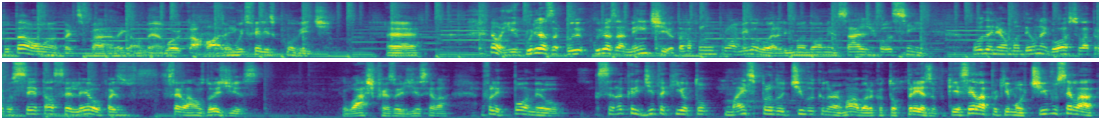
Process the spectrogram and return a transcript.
puta honra participar, legal mesmo. Workaholic. Tô muito feliz com o convite. É, não, e curiosa, curiosamente, eu tava falando pra um amigo agora, ele me mandou uma mensagem e falou assim: Ô Daniel, mandei um negócio lá pra você e tal, você leu faz, sei lá, uns dois dias. Eu acho que faz dois dias, sei lá. Eu falei, pô, meu, você não acredita que eu tô mais produtivo do que o normal agora que eu tô preso? Porque, sei lá por que motivo, sei lá.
